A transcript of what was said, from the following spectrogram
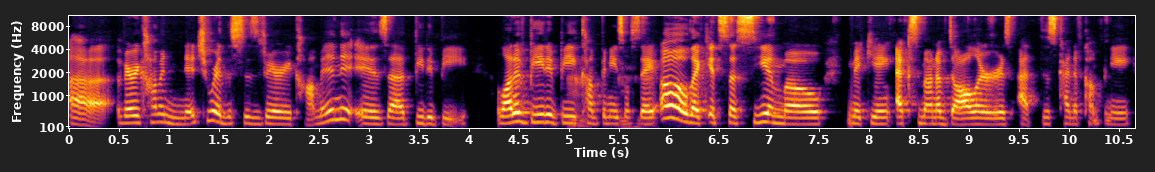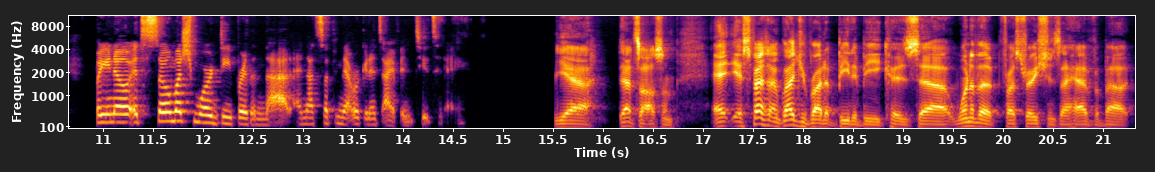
uh, a very common niche where this is very common is uh, B2B. A lot of B2B mm-hmm. companies will mm-hmm. say, oh, like it's a CMO making X amount of dollars at this kind of company. But you know, it's so much more deeper than that. And that's something that we're going to dive into today. Yeah, that's awesome. And especially, I'm glad you brought up B2B because uh, one of the frustrations I have about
